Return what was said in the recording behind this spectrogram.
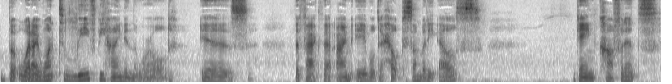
But what I want to leave behind in the world is the fact that I'm able to help somebody else gain confidence,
